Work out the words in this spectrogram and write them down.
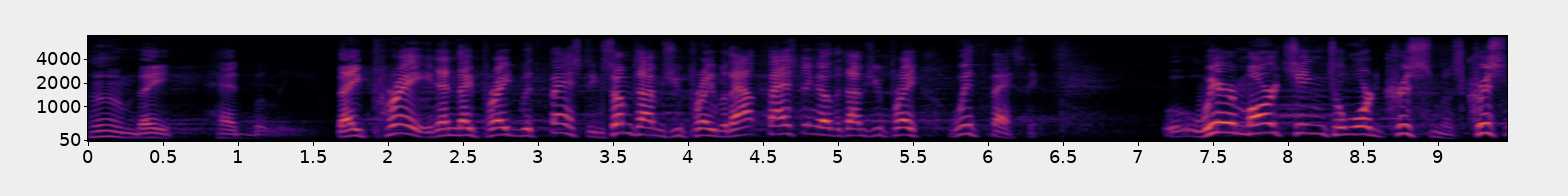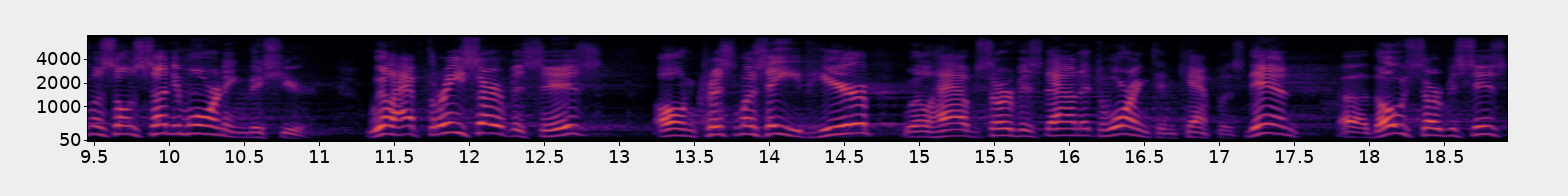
whom they had believed. They prayed, and they prayed with fasting. Sometimes you pray without fasting, other times you pray with fasting. We're marching toward Christmas, Christmas on Sunday morning this year. We'll have three services on Christmas Eve here. We'll have service down at the Warrington campus. Then uh, those services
